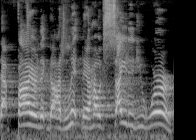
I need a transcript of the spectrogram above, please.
That fire that God lit there, how excited you were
